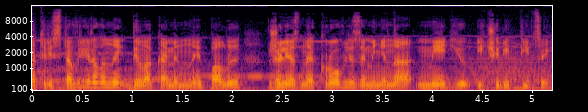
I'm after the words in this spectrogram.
Отреставрированы белокаменные полы, железная кровля заменена медью и черепицей.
